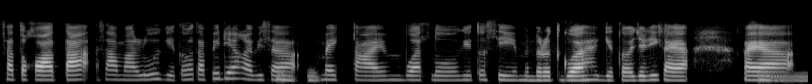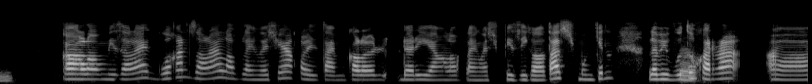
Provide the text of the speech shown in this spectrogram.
satu kota sama lu gitu tapi dia nggak bisa Hmm. make time buat lu gitu sih menurut gua gitu jadi kayak kayak Hmm. kalau misalnya gua kan soalnya love language-nya quality time kalau dari yang love language physical touch mungkin lebih butuh Hmm. karena eh,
